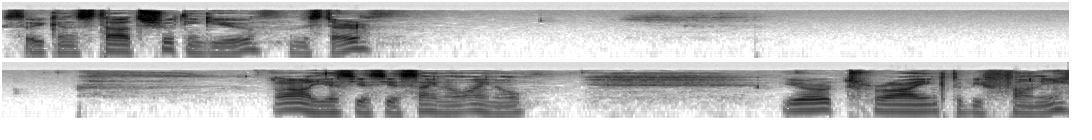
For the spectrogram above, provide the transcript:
So you can start shooting you, mister. Ah, yes, yes, yes, I know, I know. You're trying to be funny.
